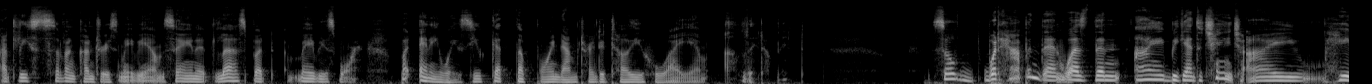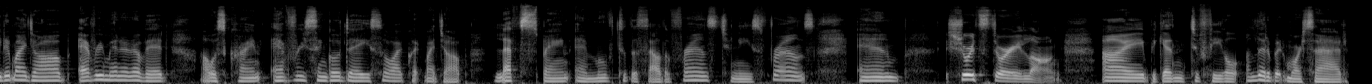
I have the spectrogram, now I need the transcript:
at least seven countries. Maybe I'm saying it less, but maybe it's more. But, anyways, you get the point. I'm trying to tell you who I am a little bit. So, what happened then was then I began to change. I hated my job, every minute of it. I was crying every single day. So, I quit my job, left Spain, and moved to the south of France, to Nice, France, and short story long, I began to feel a little bit more sad.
